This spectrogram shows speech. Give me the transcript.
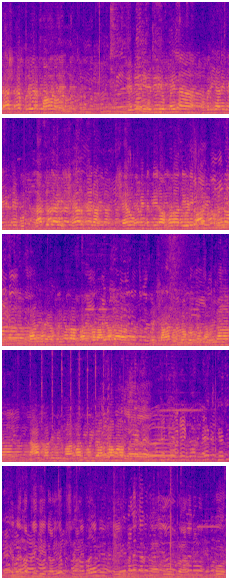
ਟੈਸਟ ਪਲੇਅਰ ਕੌਣ ਨੇ? ਜਿਵੇਂ ਕਿ ਵੀਡੀਓ ਪਹਿਲਾਂ ਉਮਰੀਆਂ ਨੇ ਵੀਰ ਨੇ ਬੋਲ- ਲੱਗਦਾ ਹੈ ਸ਼ਹਿਰ ਤੇਰਾ ਸ਼ਹਿਰੋਂ ਪਿੰਡ ਤੇਰਾ ਹੋਣਾ ਨੇੜੇ। ਸਾਰੇ ਪਲੇਅਰਾਂ ਦਾ, ਸਾਰੇ ਰੈਫਰੀਆਂ ਦਾ ਸਾਰੇ ਬੁਲਾਰਿਆਂ ਦਾ ਨਿਸ਼ਾਨ ਲੋਕ ਅੱਗੇ ਪੁੱਛਣਾ ਨਾਮ ਸਾਡੇ ਵੀ ਮਾਨਵਾ ਦੀ ਵੀ ਗੱਲ ਵਾ। ਜਿੰਨੇ ਮਰਜ਼ੀ ਵੇਟ ਵਾਲੇ ਆ ਸਿਆਣੇ ਬੜੇ ਨੇ ਇਹ ਦੋ ਭਰਾ ਹੋਰ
